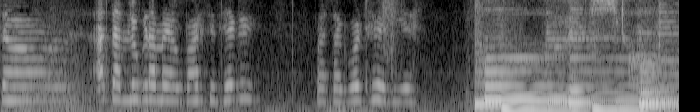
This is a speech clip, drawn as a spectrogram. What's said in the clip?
તો આ તાર લુગડા મેં પારસી થઈ ગઈ. પાછા ગોઠવી દઈએ. Forest holds.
